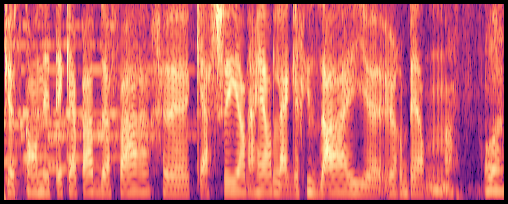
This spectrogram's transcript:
que ce qu'on était capable de faire caché en arrière de la grisaille urbaine. Ouais.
